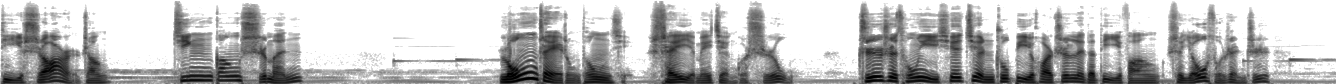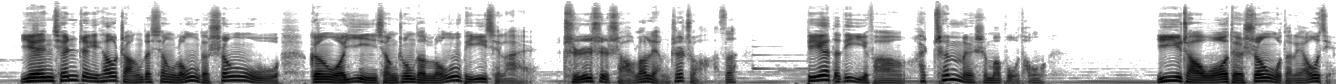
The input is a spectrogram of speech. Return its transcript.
第十二章，金刚石门。龙这种东西，谁也没见过实物，只是从一些建筑、壁画之类的地方是有所认知。眼前这条长得像龙的生物，跟我印象中的龙比起来，只是少了两只爪子，别的地方还真没什么不同。依照我对生物的了解。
